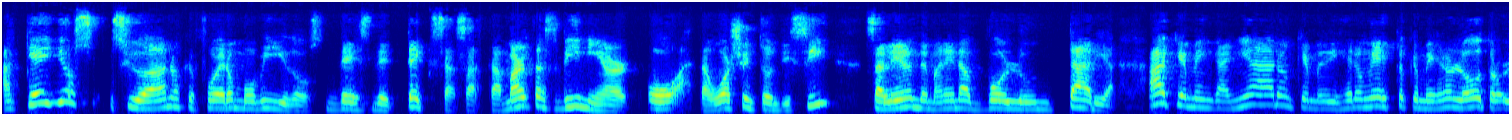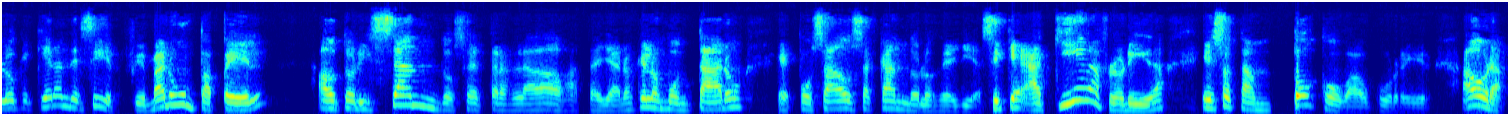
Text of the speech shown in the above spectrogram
Aquellos ciudadanos que fueron movidos desde Texas hasta Martha's Vineyard o hasta Washington, D.C., salieron de manera voluntaria. Ah, que me engañaron, que me dijeron esto, que me dijeron lo otro, lo que quieran decir. Firmaron un papel autorizando ser trasladados hasta allá. No es que los montaron esposados sacándolos de allí. Así que aquí en la Florida eso tampoco va a ocurrir. Ahora,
